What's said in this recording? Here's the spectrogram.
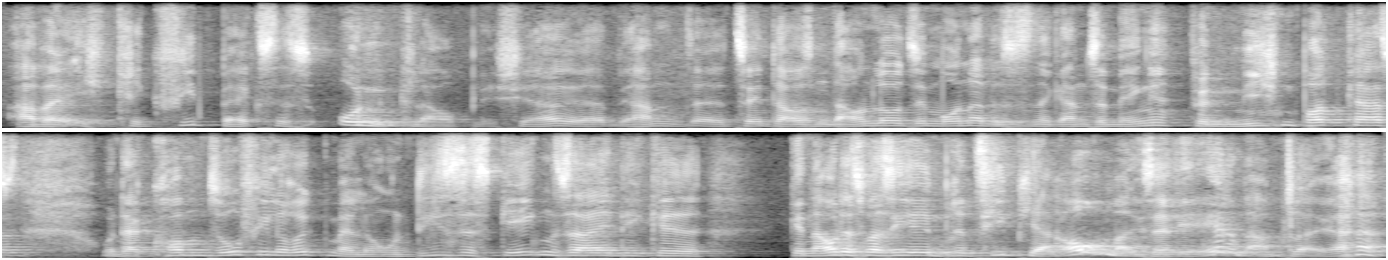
aber ich kriege Feedbacks, das ist unglaublich. Ja. Wir, haben äh, 10.000 Downloads im Monat, das ist eine ganze Menge für einen Nischen-Podcast. Und da kommen so viele Rückmeldungen. Und dieses gegenseitige, genau das, was ihr im Prinzip ja auch mal, ihr seid ja Ehrenamtler, ja,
